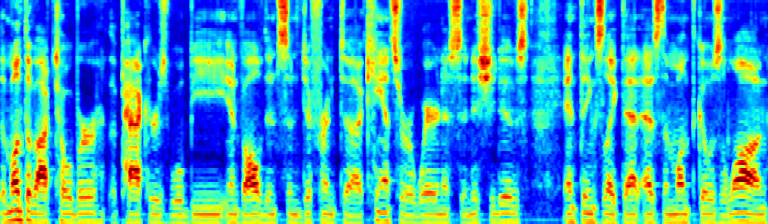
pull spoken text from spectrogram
the month of October, the Packers will be involved in some different uh, cancer awareness initiatives and things like that as the month goes along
